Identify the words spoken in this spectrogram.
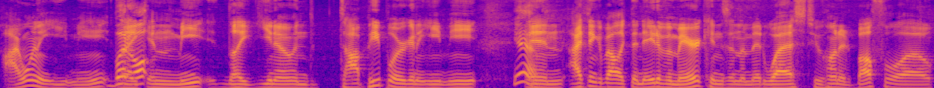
I want to eat meat, But like, all- and meat, like you know, and top people are going to eat meat. Yeah. and I think about like the Native Americans in the Midwest who hunted buffalo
